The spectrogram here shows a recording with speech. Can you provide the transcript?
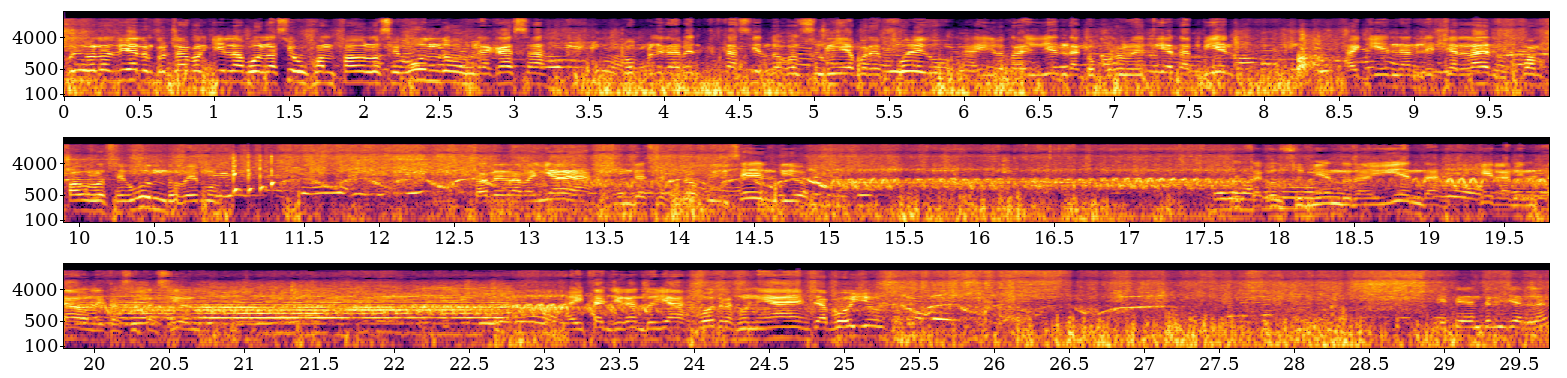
Muy buenos días, nos encontramos aquí en la población Juan Pablo II, una casa completamente está siendo consumida por el fuego, hay otra vivienda comprometida también, aquí en Andrés Charlar, Juan Pablo II, vemos tarde de la mañana un desastroso incendio, está consumiendo una vivienda, qué lamentable esta situación. Ahí están llegando ya otras unidades de apoyo. Este es Andrés Yarlán.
